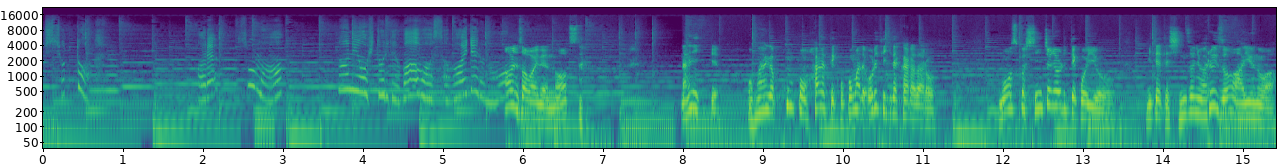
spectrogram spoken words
ちょっと。あれ？ソマ？何を一人でわーわー騒いでるの？何騒いでんの？つって。何って？お前がポンポン跳ねてここまで降りてきたからだろう。もう少し慎重に降りてこいよ。見てて心臓に悪いぞああいうのは。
